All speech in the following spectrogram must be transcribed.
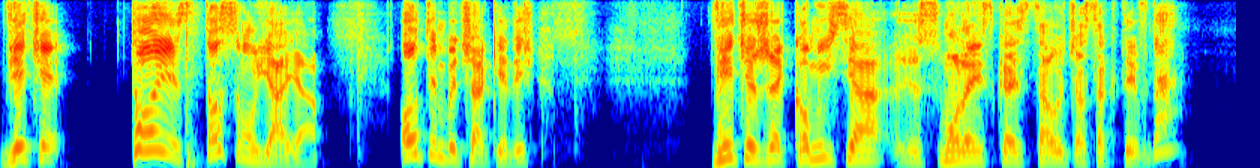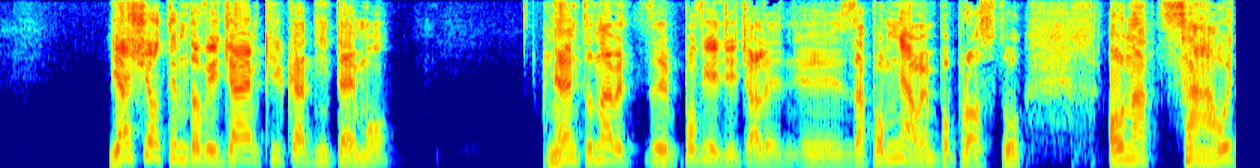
Wiecie, to jest, to są jaja. O tym by trzeba kiedyś. Wiecie, że komisja e, smoleńska jest cały czas aktywna? Ja się o tym dowiedziałem kilka dni temu. Miałem tu nawet powiedzieć, ale zapomniałem po prostu. Ona cały,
